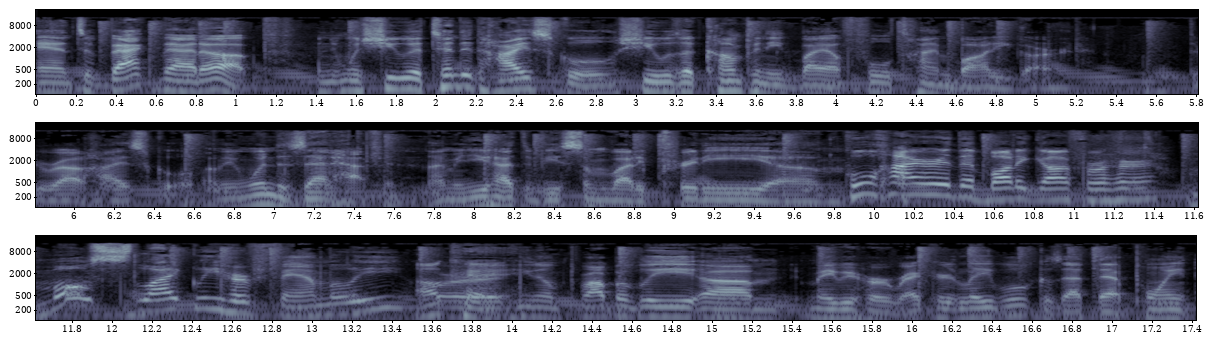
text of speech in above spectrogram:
And to back that up, when she attended high school, she was accompanied by a full time bodyguard throughout high school. I mean, when does that happen? I mean, you have to be somebody pretty. Um, Who hired the bodyguard for her? most likely her family. Or, Okay. you know, probably um, maybe her record label, because at that point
